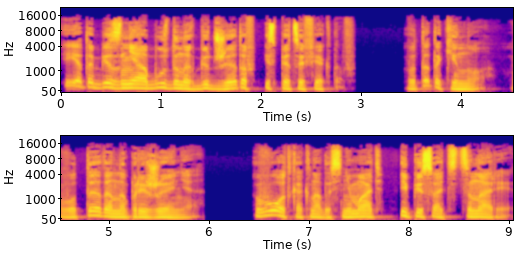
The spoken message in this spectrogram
И это без необузданных бюджетов и спецэффектов. Вот это кино, вот это напряжение. Вот как надо снимать и писать сценарии.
